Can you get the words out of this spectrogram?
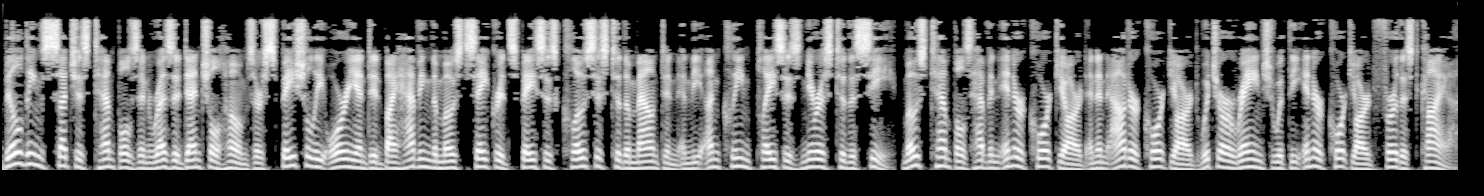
Buildings such as temples and residential homes are spatially oriented by having the most sacred spaces closest to the mountain and the unclean places nearest to the sea. Most temples have an inner courtyard and an outer courtyard which are arranged with the inner courtyard furthest Kaja.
